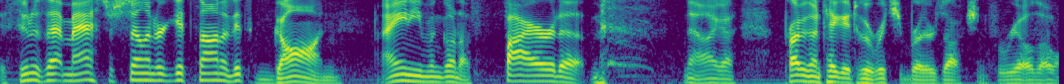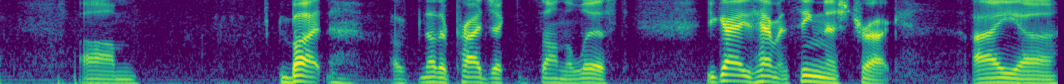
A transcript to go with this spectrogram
As soon as that master cylinder gets on it, it's gone. I ain't even gonna fire it up. now I got probably gonna take it to a Ritchie Brothers auction for real though. Um, but another project that's on the list. You guys haven't seen this truck. I uh,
